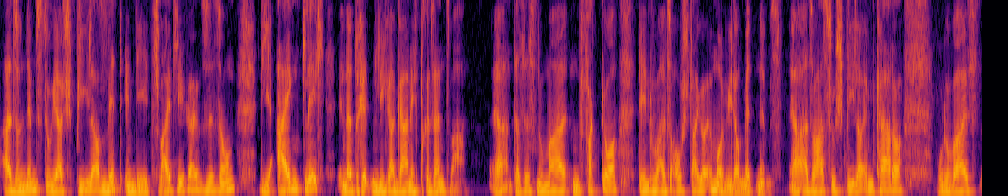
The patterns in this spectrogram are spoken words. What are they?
also nimmst du ja Spieler mit in die Zweitligasaison, die eigentlich in der dritten Liga gar nicht präsent waren. Ja, das ist nun mal ein Faktor, den du als Aufsteiger immer wieder mitnimmst. Ja, also hast du Spieler im Kader, wo du weißt,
